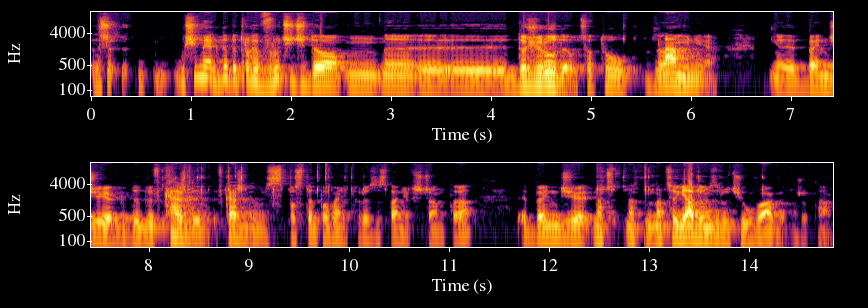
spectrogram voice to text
znaczy, musimy jak gdyby trochę wrócić do, mm, y, do źródeł, co tu dla mnie będzie jak gdyby w każdym, w każdym z postępowań, które zostanie wszczęte, będzie, na, na, na, co ja bym zwrócił uwagę, może tak.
